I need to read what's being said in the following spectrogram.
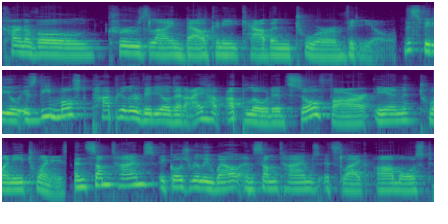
Carnival Cruise Line Balcony Cabin Tour video. This video is the most popular video that I have uploaded so far in 2020. And sometimes it goes really well and sometimes it's like almost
